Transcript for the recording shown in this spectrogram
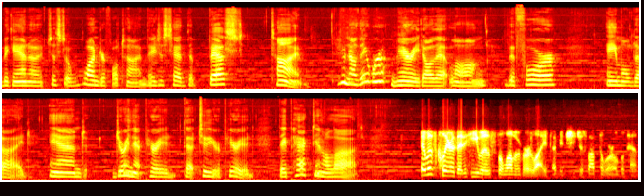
began a, just a wonderful time. They just had the best time. You know, they weren't married all that long before Emil died. And during that period, that two year period, they packed in a lot. It was clear that he was the love of her life. I mean, she just thought the world of him.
